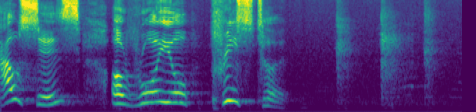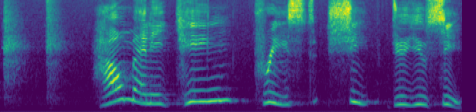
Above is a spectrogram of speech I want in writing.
houses, a royal priesthood. How many king, priest, sheep do you see?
